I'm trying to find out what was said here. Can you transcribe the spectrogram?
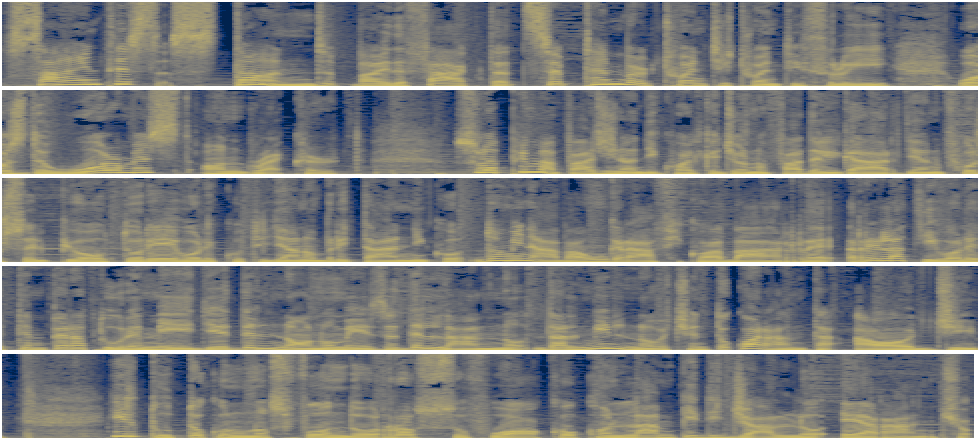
Scientists stunned by the fact that September 2023 was the warmest on record. Sulla prima pagina di qualche giorno fa del Guardian, forse il più autorevole quotidiano britannico, dominava un grafico a barre relativo alle temperature medie del nono mese dell'anno dal 1940 a oggi. Il tutto con uno sfondo rosso fuoco con lampi di giallo e arancio.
